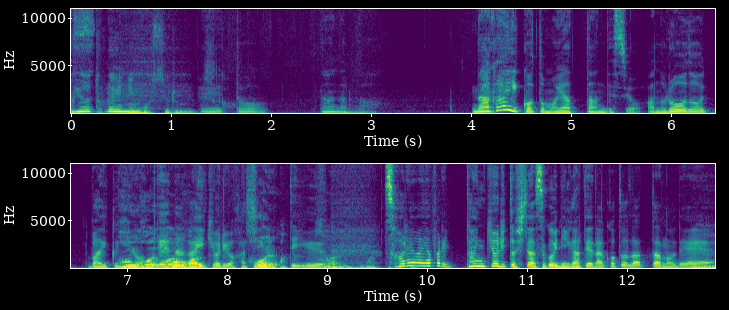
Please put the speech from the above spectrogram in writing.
ういうトレーニングをするんでえっ、すか、となんだろうな長いこともやったんですよ。あのロードバイクに乗って長い距離を走るっていう、はい。それはやっぱり短距離としてはすごい苦手なことだったので、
